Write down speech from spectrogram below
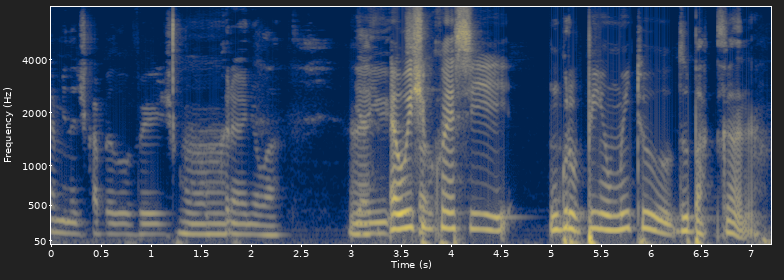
é a mina de cabelo verde com Ah. o crânio lá. E É, aí, é o só- Ichigo conhece um grupinho muito do bacana.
